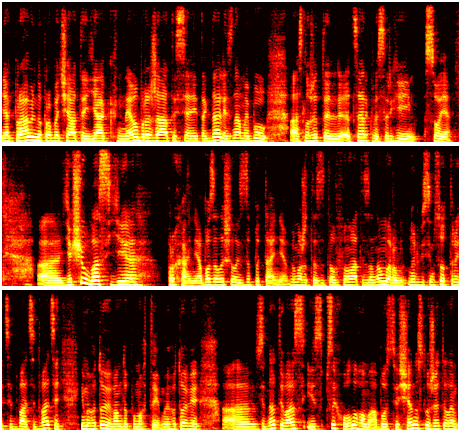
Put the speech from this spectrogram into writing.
як правильно пробачати, як не ображатися і так далі. З нами був е, служитель церкви Сергій Соя. Е, Якщо у вас є прохання або залишились запитання, ви можете зателефонувати за номером 0800 30 20 20, і ми готові вам допомогти. Ми готові е, з'єднати вас із психологом або священнослужителем,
